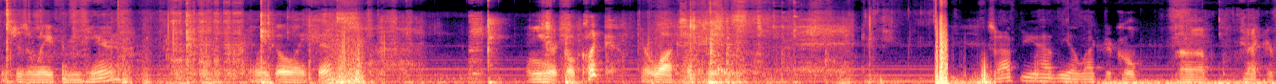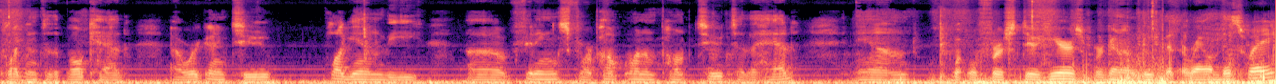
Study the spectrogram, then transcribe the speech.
which is away from here. And we go like this. And you hear it go click, and it locks in place. After you have the electrical uh, connector plugged into the bulkhead, uh, we're going to plug in the uh, fittings for pump 1 and pump 2 to the head. And what we'll first do here is we're going to loop it around this way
